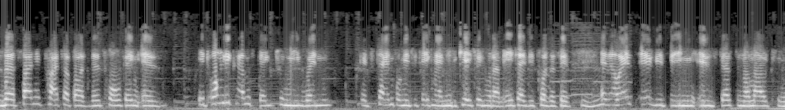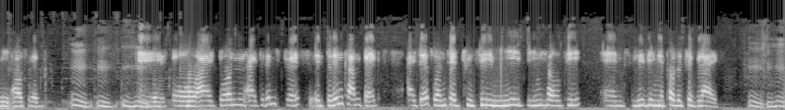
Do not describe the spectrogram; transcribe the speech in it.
The funny part about this whole thing is it only comes back to me when it's time for me to take my medication when I'm HIV positive. Otherwise, everything is just normal to me outward. mm, mm, mhm. Eh, so I don't, I didn't stress. It didn't come back. I just wanted to see me being healthy and living a positive life. Mm, -hmm.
